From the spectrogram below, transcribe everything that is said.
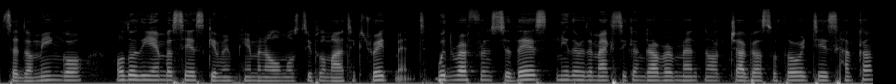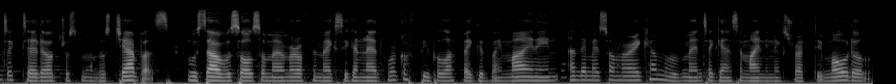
said Domingo, although the embassy has given him an almost diplomatic treatment. With reference to this, neither the Mexican government nor Chiapas authorities have contacted Otros Mundos Chiapas. Gustavo is also a member of the Mexican network of people affected by mining and the Mesoamerican movement against the mining extractive model.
